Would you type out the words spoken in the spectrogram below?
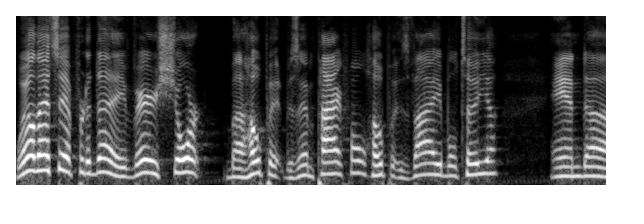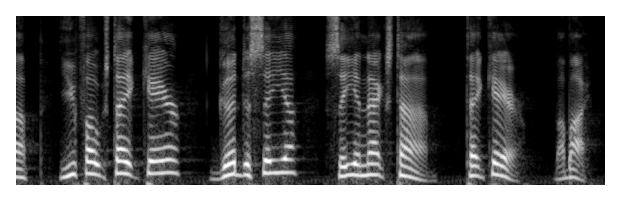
Well, that's it for today. Very short, but I hope it was impactful. Hope it was valuable to you. And uh, you folks take care. Good to see you. See you next time. Take care. Bye bye.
